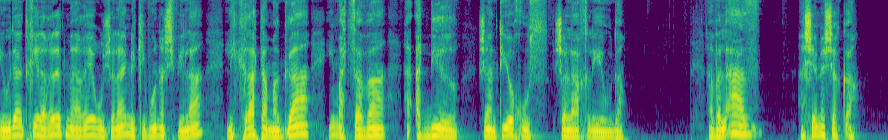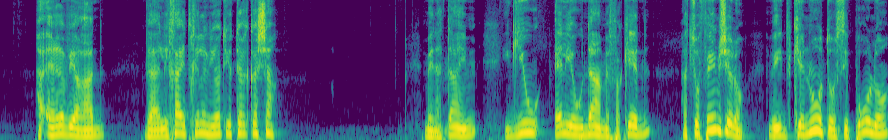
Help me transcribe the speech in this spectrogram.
יהודה התחיל לרדת מהרי ירושלים לכיוון השבילה, לקראת המגע עם הצבא האדיר שאנטיוכוס שלח ליהודה. אבל אז השמש שקעה. הערב ירד, וההליכה התחילה להיות יותר קשה. בינתיים הגיעו אל יהודה המפקד, הצופים שלו, ועדכנו אותו, סיפרו לו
